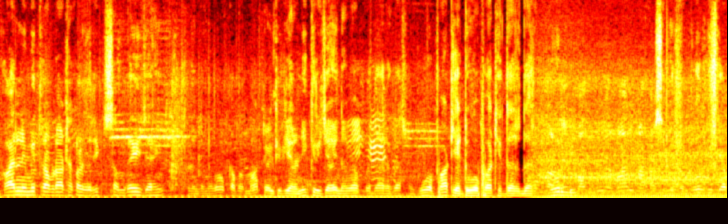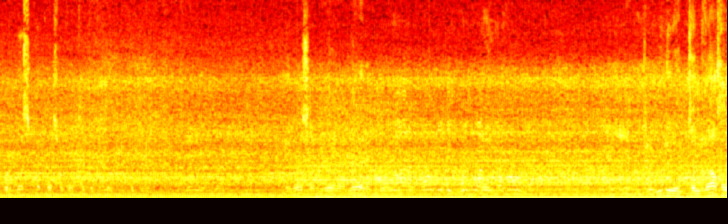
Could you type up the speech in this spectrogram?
ફાઇનલી મિત્ર આપણે આ ઠકાડી રિક્ષામાં દઈ જાય અને તમે રોકા પર માટેલથી ત્યારે નીકળી જાય ને હવે આપણે દારે ગાશું ઢુવા પાટીયા ઢુવા પાટીયા દસ દર મોરબી પછી મિત્રો મોરબીથી આપણે બસ પચાસ વીડિયો ચાલુ રાખો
